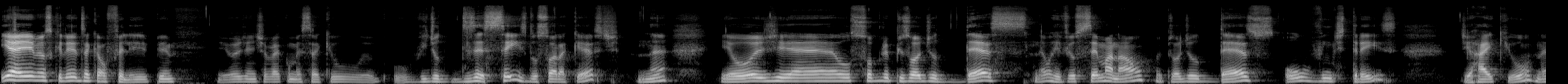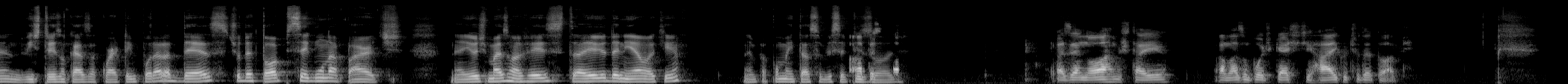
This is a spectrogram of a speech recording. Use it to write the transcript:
E aí, meus queridos, aqui é o Felipe. E hoje a gente vai começar aqui o, o vídeo 16 do SoraCast, né? E hoje é o sobre o episódio 10, né? O review semanal, o episódio 10 ou 23 de Haikyuu, né? 23 no caso a quarta temporada, 10 to the top, segunda parte. Né? E hoje mais uma vez está eu e o Daniel aqui, né, para comentar sobre esse episódio. Prazer enorme estar aí para mais um podcast de Haikyuu to the top.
